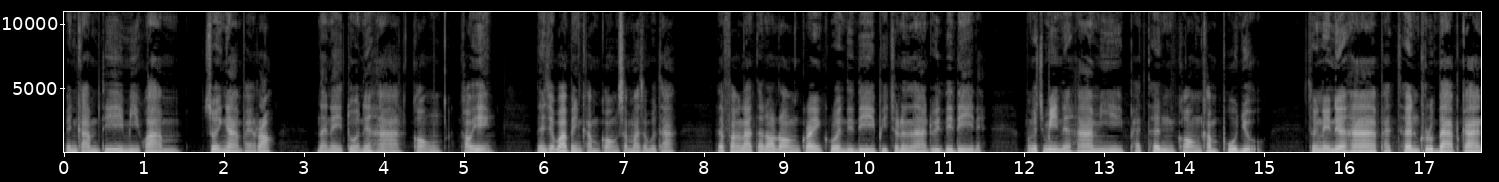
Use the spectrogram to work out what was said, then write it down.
เป็นคำที่มีความสวยงามไพเราะนะในตัวเนื้อหาของเขาเอง เนื่องจากว่าเป็นคำของสัมมาสัมพุทธะแต่ฟังแล้วถ้าเราลองใกล้ครวนดีๆ พิจารณาดูดีๆเนี่ยมันก็จะมีเนื้อหามีแพทเทิร์นของคำพูดอยู่ ซึ่งในเนื้อหาแพทเทิร์นรูปแบบการ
